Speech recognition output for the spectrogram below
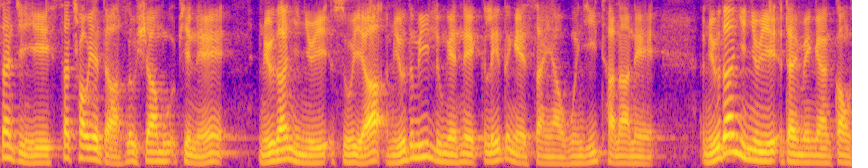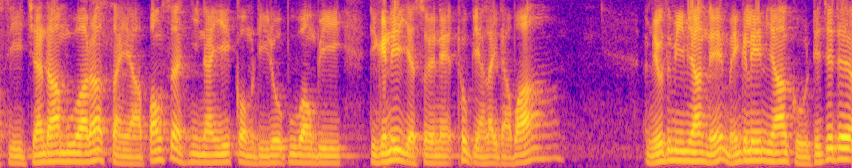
စန့်ကျင်ရေး16ရက်တာလှုပ်ရှားမှုအဖြစ်နဲ့အမျိုးသားညီညွတ်ရေးအစိုးရအမျိုးသမီးလူငယ်နှင့်ကလေးငယ်ဆိုင်ရာဝန်ကြီးဌာနနဲ့အမျိုးသားညီညွတ်ရေးအတိုင်ပင်ခံကောင်စီဂျန်ဒါမူဝါဒဆိုင်ရာပေါင်းဆက်ညှိနှိုင်းရေးကော်မတီတို့ပူးပေါင်းပြီးဒီကနေ့ရက်စွဲနဲ့ထုတ်ပြန်လိုက်တာပါ အမျိုးသမီးများနဲ့မိန်းကလေးများကို Digital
